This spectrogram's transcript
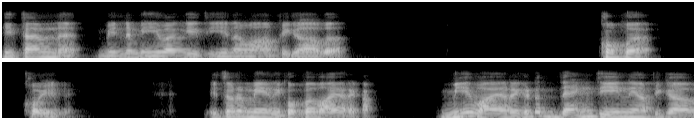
හිතන්න මෙන්න මේ වගේ තියෙනවා අපි ගාව කොපර් කොයිල්. ඒතර මේ කොපර් වයර් එකක්. මේ වයර් එකට දැන් තියෙන්නේ අපි ගාව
